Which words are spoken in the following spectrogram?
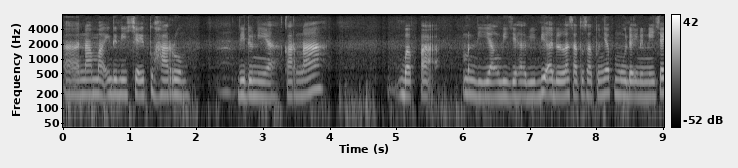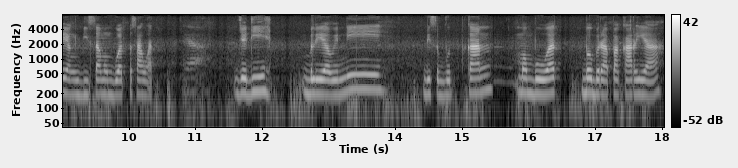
uh, nama Indonesia itu harum hmm. di dunia karena Bapak mendiang B.J. Habibie adalah satu-satunya pemuda Indonesia yang bisa membuat pesawat. Yeah. Jadi beliau ini disebutkan membuat beberapa karya.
